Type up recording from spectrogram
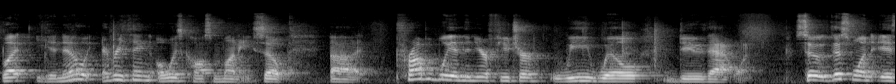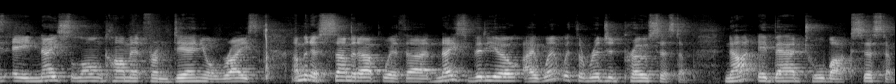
But, you know, everything always costs money. So, uh, probably in the near future, we will do that one. So this one is a nice long comment from Daniel Rice. I'm going to sum it up with a nice video. I went with the Ridgid Pro system. Not a bad toolbox system.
